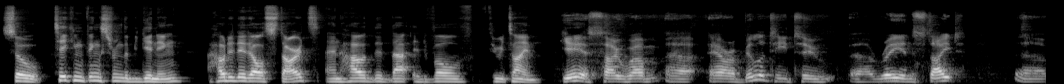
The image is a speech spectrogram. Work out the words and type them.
So, taking things from the beginning, how did it all start and how did that evolve through time? Yeah, so um, uh, our ability to uh, reinstate uh,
